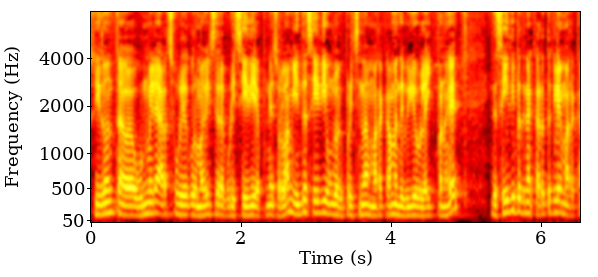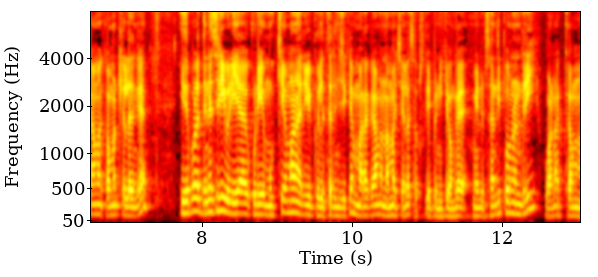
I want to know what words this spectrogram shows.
ஸோ இது வந்து உண்மையிலே அரசு ஊழியருக்கு ஒரு மகிழ்ச்சி தரக்கூடிய செய்தி அப்படின்னே சொல்லலாம். இந்த செய்தி உங்களுக்கு பிடிச்சிருந்தா மறக்காமல் இந்த வீடியோவை லைக் பண்ணுங்கள் இந்த செய்தி பற்றின கருத்துக்களே மறக்காமல் கமெண்ட்டில் எழுதுங்க. இதுபோல் தினசரி வெளியாகக்கூடிய முக்கியமான அறிவிப்புகளை தெரிஞ்சுக்க மறக்காமல் நம்ம சேனலை சப்ஸ்கிரைப் பண்ணிக்கோங்க. மீண்டும் சந்திப்போம். நன்றி. வணக்கம்.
